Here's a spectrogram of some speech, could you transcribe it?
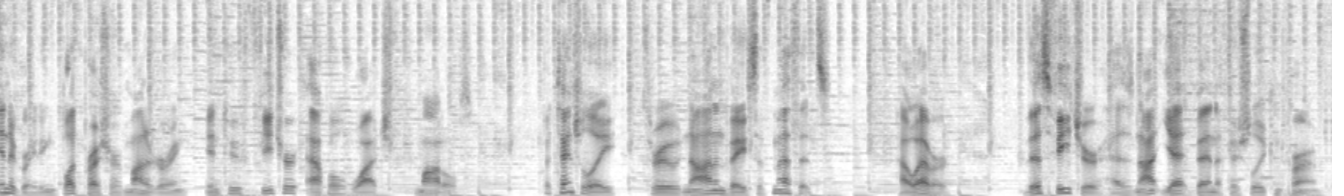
integrating blood pressure monitoring into future Apple Watch models, potentially through non invasive methods. However, this feature has not yet been officially confirmed.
